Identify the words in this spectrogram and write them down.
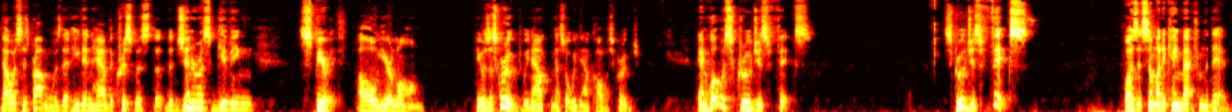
That was his problem was that he didn't have the Christmas, the, the generous giving spirit all year long. He was a Scrooge. We now, that's what we now call a Scrooge. And what was Scrooge's fix? Scrooge's fix was that somebody came back from the dead.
